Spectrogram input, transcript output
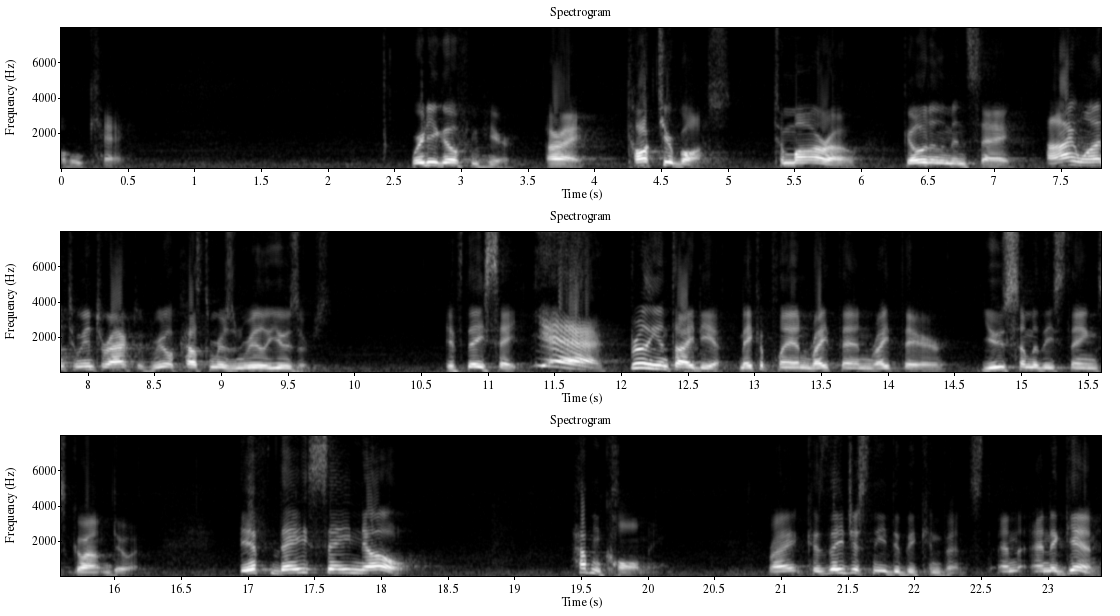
okay. Where do you go from here? All right, talk to your boss. Tomorrow, go to them and say, I want to interact with real customers and real users. If they say, yeah, brilliant idea, make a plan right then, right there, use some of these things, go out and do it. If they say no, have them call me, right? Because they just need to be convinced. And, and again,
